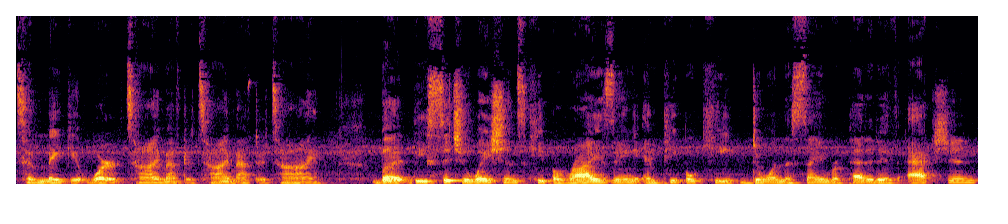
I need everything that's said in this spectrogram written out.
to make it work time after time after time. But these situations keep arising and people keep doing the same repetitive action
